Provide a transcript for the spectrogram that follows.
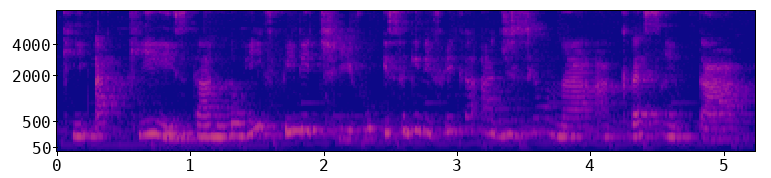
que aqui está no infinitivo e significa adicionar, acrescentar.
